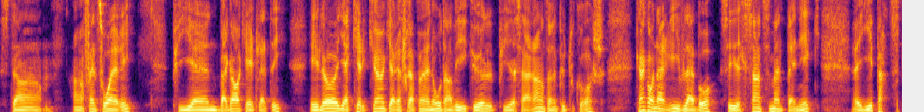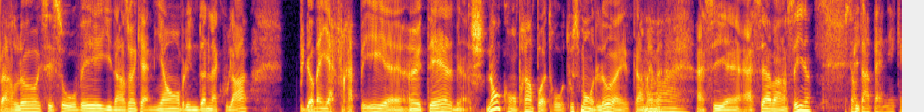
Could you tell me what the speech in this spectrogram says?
c'était en, fin de soirée. Puis il y a une bagarre qui a éclaté. Et là, il y a quelqu'un qui aurait frappé un autre en véhicule. Puis là, ça rentre un peu tout croche. Quand on arrive là-bas, c'est le sentiment de panique. Euh, il est parti par là, il s'est sauvé, il est dans un camion, puis il nous donne la couleur. Puis là, ben, il a frappé euh, un tel. Mais là, je- là, on comprend pas trop. Tout ce monde-là est quand même Ah ouais. assez, euh, assez avancé. Là. Puis ils sont en panique.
